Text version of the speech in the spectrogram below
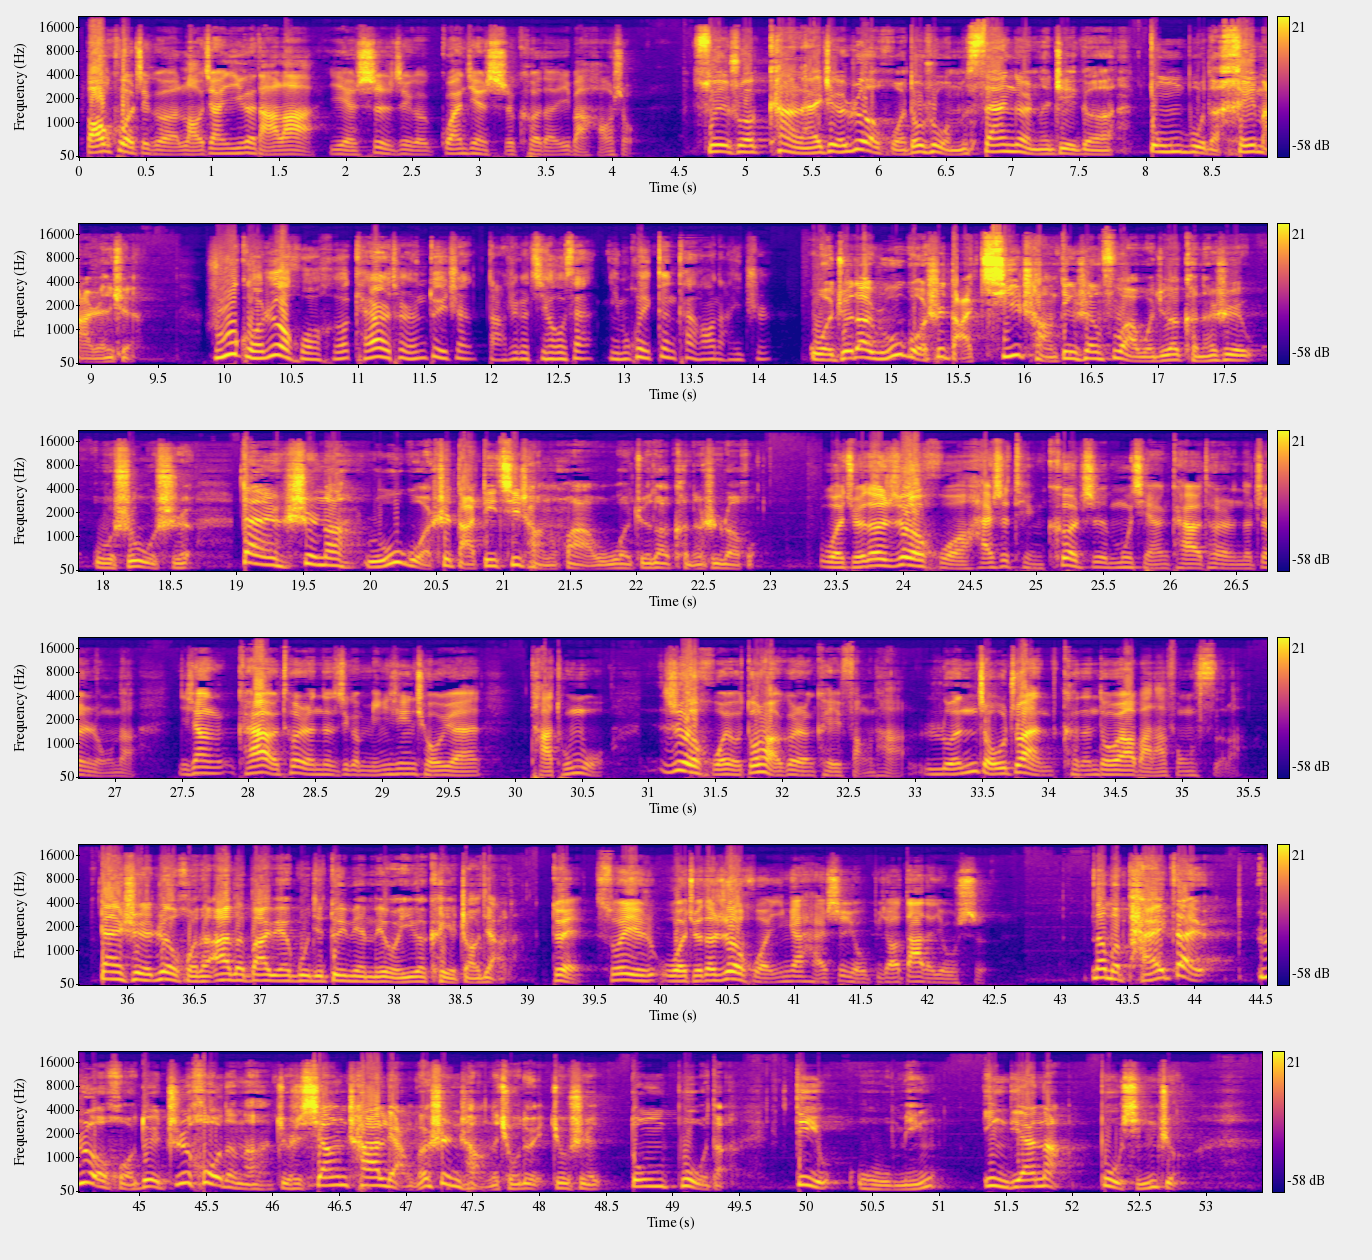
包括这个老将伊戈达拉也是这个关键时刻的一把好手。所以说，看来这个热火都是我们三个人的这个东部的黑马人选。如果热火和凯尔特人对阵打这个季后赛，你们会更看好哪一支？我觉得，如果是打七场定胜负啊，我觉得可能是五十五十。但是呢，如果是打第七场的话，我觉得可能是热火。我觉得热火还是挺克制目前凯尔特人的阵容的。你像凯尔特人的这个明星球员塔图姆，热火有多少个人可以防他？轮轴转可能都要把他封死了。但是热火的阿德巴约估计对面没有一个可以招架的。对，所以我觉得热火应该还是有比较大的优势。那么排在热火队之后的呢，就是相差两个胜场的球队，就是东部的第五名印第安纳步行者。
